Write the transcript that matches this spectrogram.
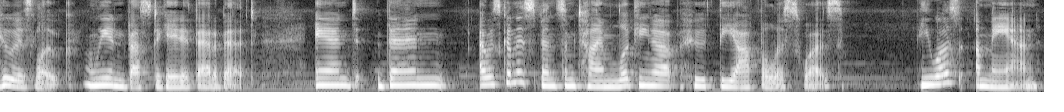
Who is Luke? And we investigated that a bit. And then I was going to spend some time looking up who Theophilus was. He was a man,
